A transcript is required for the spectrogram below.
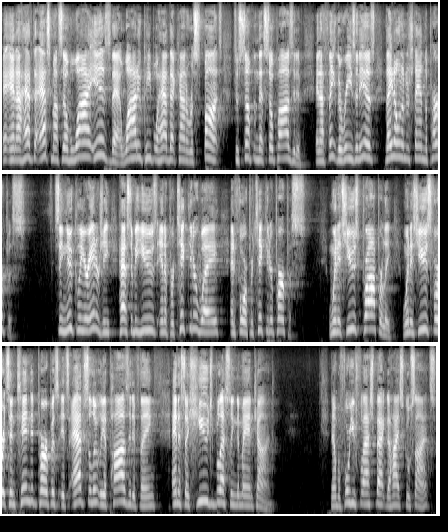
And, and I have to ask myself, why is that? Why do people have that kind of response to something that's so positive? And I think the reason is they don't understand the purpose. See, nuclear energy has to be used in a particular way and for a particular purpose. When it's used properly, when it's used for its intended purpose, it's absolutely a positive thing and it's a huge blessing to mankind. Now, before you flash back to high school science,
